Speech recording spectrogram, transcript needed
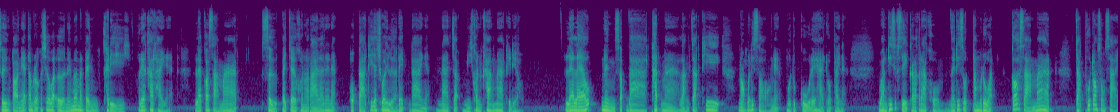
ซึ่งตอนนี้ตำรวจก็เชื่อว่าเออในเมื่อมันเป็นคดีเรียกค่าไถ่เนี่ย แล้วก็สามารถสืบไปเจอคนร้ายแล้วเนี่ยโอกาสที่จะช่วยเหลือเด็กได้เนี่ยน่าจะมีค่อนข้างมากทีเดียว และแล้วหนึ่งสัปดาห์ถัดมาหลังจากที่น้องคนที่สองเนี่ยมูตุกูได้หายตัวไปเนี่ยวันที่ 14 กรกฎาคมในที่สุดตำรวจก็สามารถ จับผู้ต้องสงสัย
